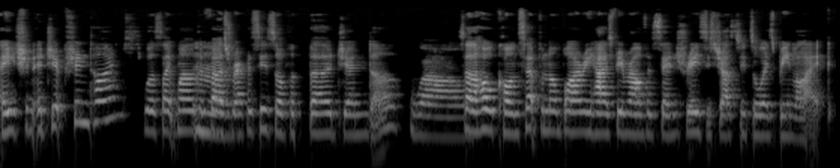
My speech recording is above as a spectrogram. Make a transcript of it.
ancient egyptian times was like one of the first Mm. references of a third gender wow. so the whole concept of non-binary has been around for centuries it's just it's always been like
